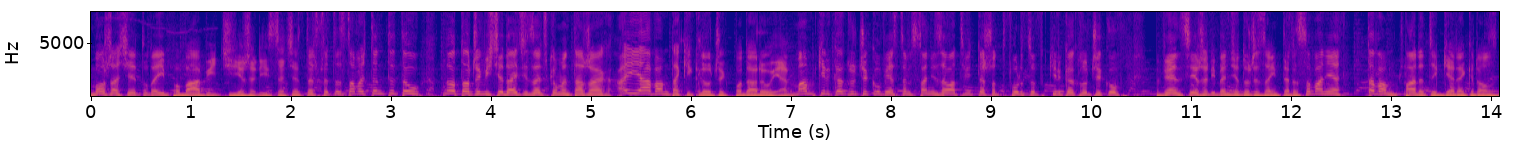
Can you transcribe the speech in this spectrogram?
Można się tutaj pobawić. Jeżeli chcecie też przetestować ten tytuł, no to oczywiście dajcie znać w komentarzach, a ja wam taki kluczyk podaruję. Mam kilka kluczyków, jestem w stanie załatwić też od twórców kilka kluczyków, więc jeżeli będzie duże zainteresowanie, to wam parę tych gierek rozdam.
